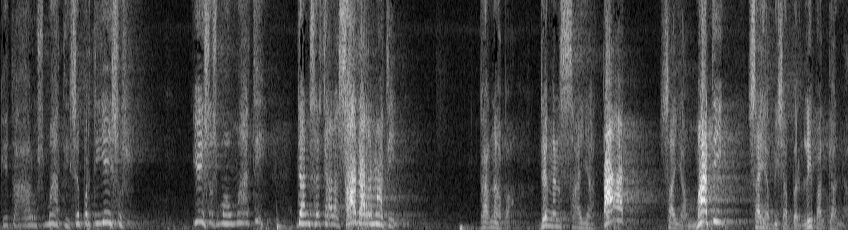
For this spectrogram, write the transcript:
kita harus mati seperti Yesus. Yesus mau mati dan secara sadar mati. Karena apa? Dengan saya taat, saya mati, saya bisa berlipat ganda.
